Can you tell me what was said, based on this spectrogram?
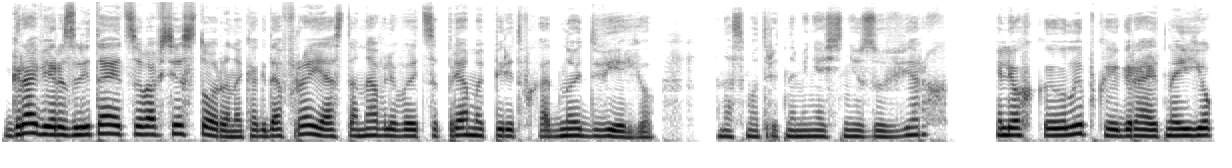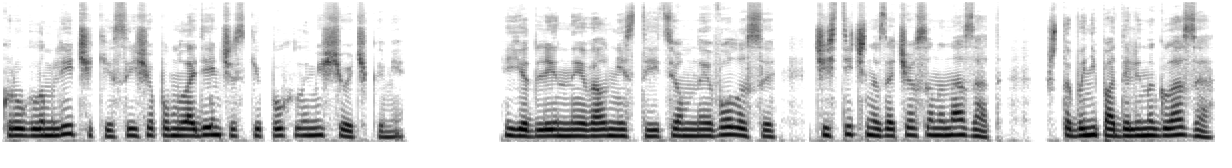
Гравий разлетается во все стороны, когда Фрейя останавливается прямо перед входной дверью. Она смотрит на меня снизу вверх, Легкая улыбка играет на ее круглом личике с еще помладенчески пухлыми щечками. Ее длинные волнистые темные волосы частично зачесаны назад, чтобы не падали на глаза,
